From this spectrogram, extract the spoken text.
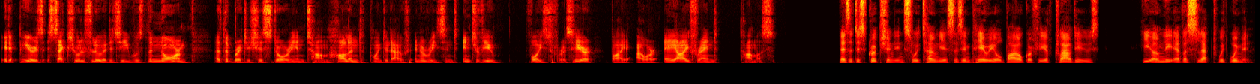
it appears sexual fluidity was the norm, as the British historian Tom Holland pointed out in a recent interview, voiced for us here by our AI friend Thomas. There's a description in Suetonius's imperial biography of Claudius. He only ever slept with women.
